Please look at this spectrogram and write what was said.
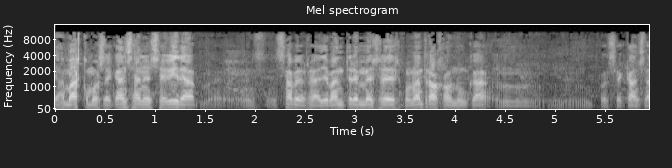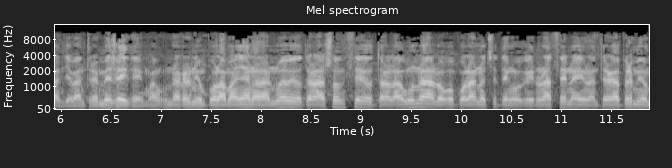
además, como se cansan enseguida, ¿sabes? O sea, llevan tres meses, como no han trabajado nunca, mm, pues se cansan, llevan tres meses y dicen, una reunión por la mañana a las nueve, otra a las once, otra a la una, luego por la noche tengo que ir a una cena y una entrega de premios.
